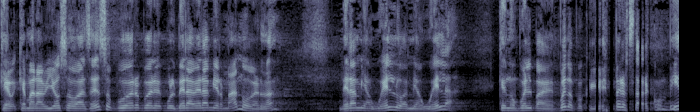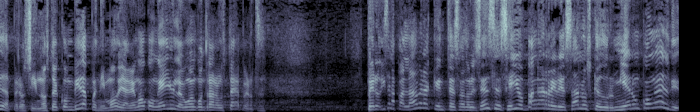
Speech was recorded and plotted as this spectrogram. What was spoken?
Qué, maravilloso va a ser eso, poder, volver a ver a mi hermano, ¿verdad? Ver a mi abuelo, a mi abuela, que no vuelva, bueno, porque espero estar con vida, pero si no estoy con vida, pues ni modo, ya vengo con ellos y le voy a encontrar a usted, ¿verdad? Pero dice la palabra que en Tesalonicenses ellos van a regresar los que durmieron con él,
